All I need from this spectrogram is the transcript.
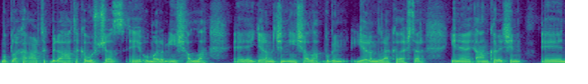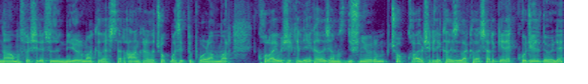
Mutlaka artık bir rahata kavuşacağız. Ee, umarım inşallah. Ee, yarın için inşallah bugün yarındır arkadaşlar. Yine Ankara için e, namus ve şeref sözüm veriyorum arkadaşlar. Ankara'da çok basit bir program var. Kolay bir şekilde yakalayacağımızı düşünüyorum. Çok kolay bir şekilde yakalayacağız arkadaşlar. Gerek Kocaeli'de öyle.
